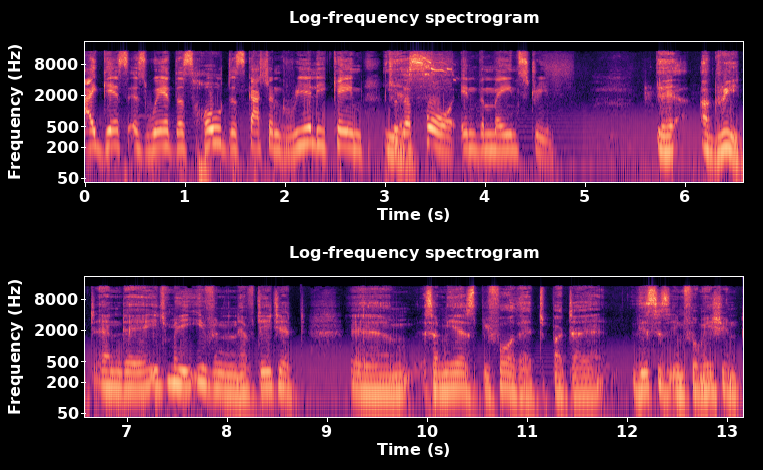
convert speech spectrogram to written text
I guess, is where this whole discussion really came to yes. the fore in the mainstream. Uh, agreed, and uh, it may even have dated um, some years before that, but uh, this is information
